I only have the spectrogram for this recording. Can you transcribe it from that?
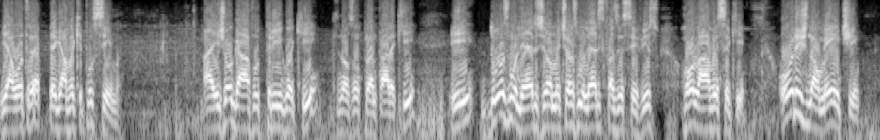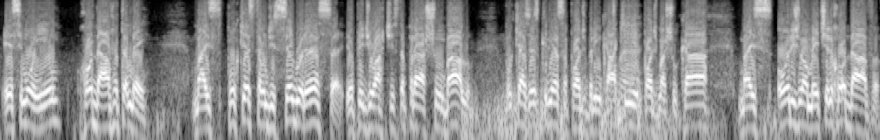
e a outra pegava aqui por cima. Aí jogava o trigo aqui, que nós vamos plantar aqui, e duas mulheres, geralmente eram as mulheres que faziam o serviço, rolavam isso aqui. Originalmente, esse moinho rodava também. Mas por questão de segurança, eu pedi o artista para chumbá-lo, porque às vezes criança pode brincar aqui, pode machucar, mas originalmente ele rodava.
